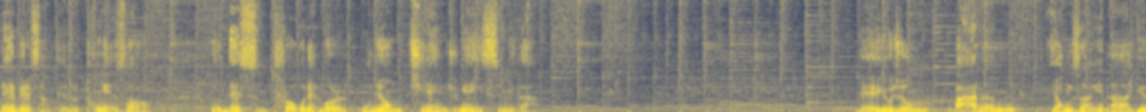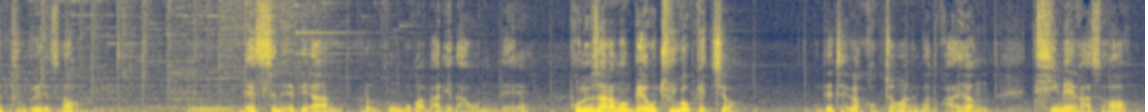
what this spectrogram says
레벨 상태를 통해서 그 레슨 프로그램을 운영 진행 중에 있습니다. 네, 요즘 많은 영상이나 유튜브에서 그 레슨에 대한 그런 홍보가 많이 나오는데 보는 사람은 매우 즐겁겠죠. 근데 제가 걱정하는 건 과연 팀에 가서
